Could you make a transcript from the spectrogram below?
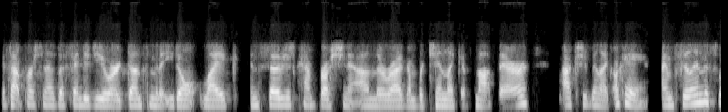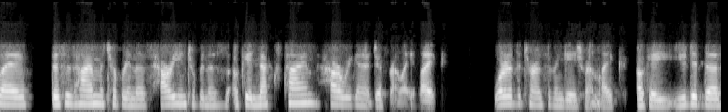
if that person has offended you or done something that you don't like instead of just kind of brushing it on the rug and pretend like it's not there actually being like okay i'm feeling this way this is how i'm interpreting this how are you interpreting this okay next time how are we going to do differently like what are the terms of engagement? Like, okay, you did this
